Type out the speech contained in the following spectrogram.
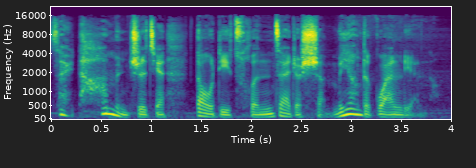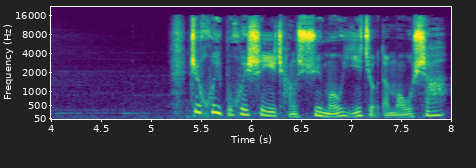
在他们之间到底存在着什么样的关联呢？这会不会是一场蓄谋已久的谋杀？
